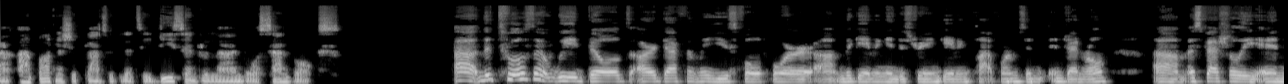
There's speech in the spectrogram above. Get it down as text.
uh, partnership plans with, let's say, Decentraland or Sandbox? Uh, the tools that we build are definitely useful for um, the gaming industry and gaming platforms in, in general, um, especially in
